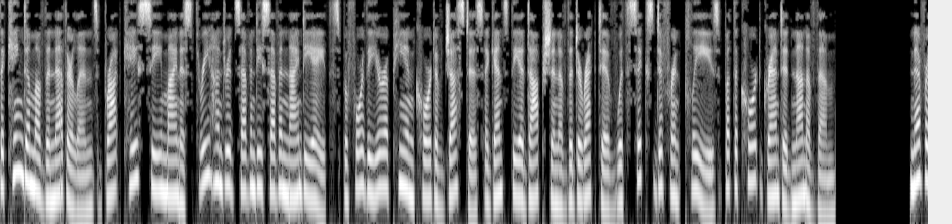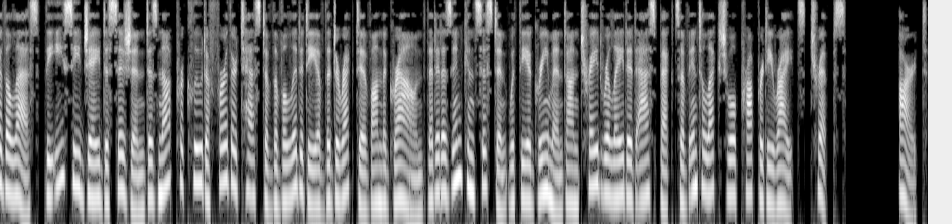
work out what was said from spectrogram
The Kingdom of the Netherlands brought case C-37798 before the European Court of Justice against the adoption of the directive with six different pleas but the court granted none of them. Nevertheless, the ECJ decision does not preclude a further test of the validity of the directive on the ground that it is inconsistent with the Agreement on Trade-Related Aspects of Intellectual Property Rights TRIPS. Art.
